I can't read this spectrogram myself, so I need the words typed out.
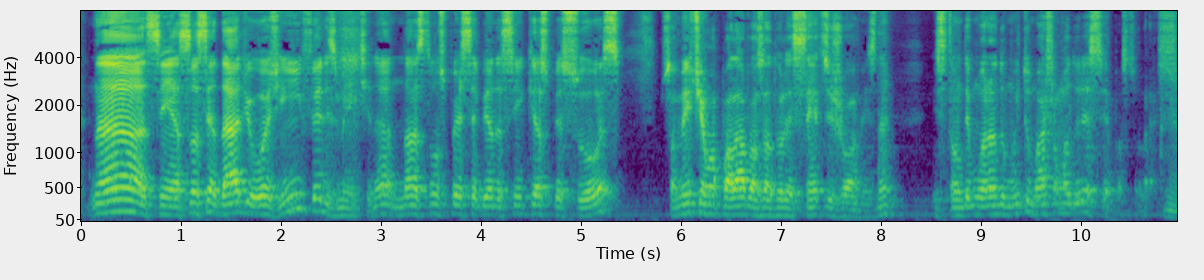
Não, assim, a sociedade hoje, infelizmente, né? Nós estamos percebendo assim que as pessoas, somente é uma palavra aos adolescentes e jovens, né? Estão demorando muito mais para amadurecer, pastor Lars.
